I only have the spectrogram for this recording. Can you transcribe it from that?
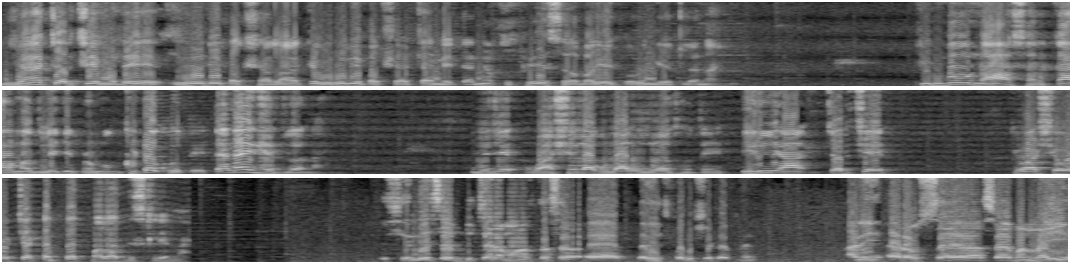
या चर्चेमध्ये विरोधी पक्षाला किंवा विरोधी पक्षाच्या नेत्यांना कुठेही सहभागी करून घेतलं नाही. किंबहुना सरकारमधले जे प्रमुख घटक होते त्यांनाही घेतलं नाही. म्हणजे जे वाशेला गुलाल उजळत होते तेही या चर्चेत किंवा शेवटच्या टप्प्यात मला दिसले नाही. शिंदे साहेब बिचारा माणूस तसं कधीच करू शकत नाही. आणि राऊत साहेबांनाही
